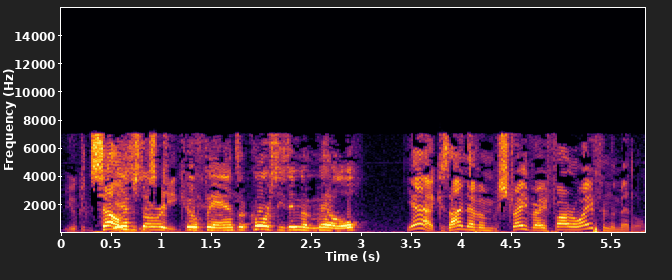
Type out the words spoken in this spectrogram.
You can salvage yes, this Kiko. fans. Of course, he's in the middle. Yeah, because I never stray very far away from the middle.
